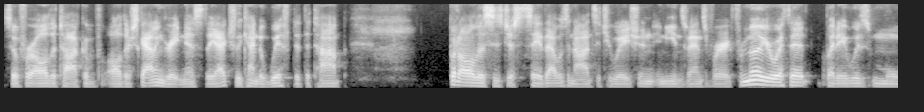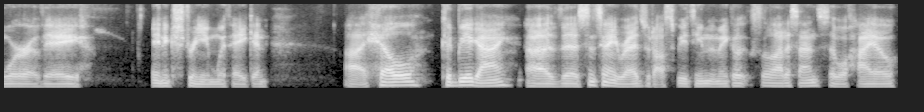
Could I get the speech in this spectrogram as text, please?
So for all the talk of all their scouting greatness, they actually kind of whiffed at the top. But all this is just to say that was an odd situation. Indians fans are very familiar with it, but it was more of a an extreme with Aiken. Uh, Hill could be a guy. Uh, the Cincinnati Reds would also be a team that makes a lot of sense. So Ohio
